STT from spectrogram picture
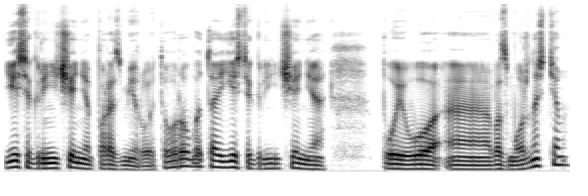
есть ограничения по размеру этого робота, есть ограничения по его э, возможностям.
